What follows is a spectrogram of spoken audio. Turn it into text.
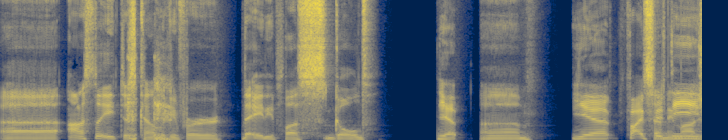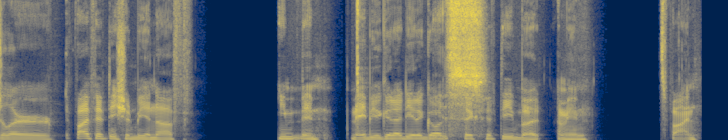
Uh, honestly, just kind of looking for the 80 plus gold. Yep. Um, Yeah, 550 semi modular. 550 should be enough. You, may- maybe a good idea to go at Yes. 650, but I mean, it's fine.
